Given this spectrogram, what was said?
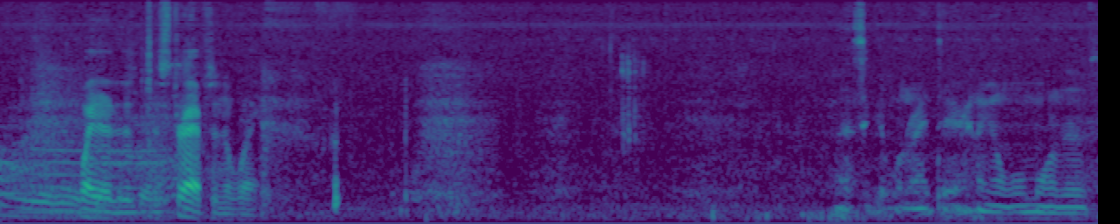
Wait, the, the strap's in the way. That's a good one right there. Hang on, one more of those.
